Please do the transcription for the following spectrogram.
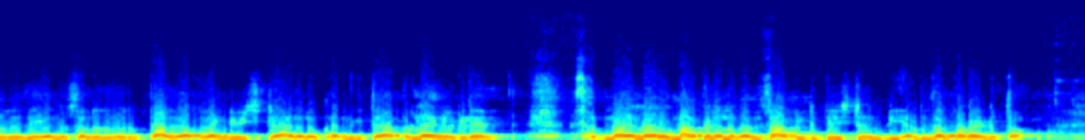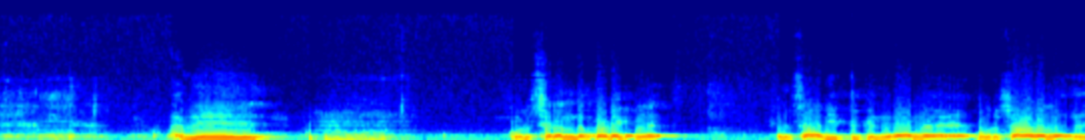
ஒரு இது என்ன சொல்றது? ஒரு பாதுகாப்பு வண்டி வச்சுட்டு அதுல உட்காந்துக்கிட்டு அப்படிலாம் எங்களுக்கு கிடையாது. சும்மா எல்லாரும் மரத்தினில் உட்காந்து சாப்பிட்டுட்டு பேசிட்டு இப்படி அப்படிதான் படம் எடுத்தோம். அது ஒரு சிறந்த படைப்பு. சாதியத்துக்கு எதிரான ஒரு சாடல் அது.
